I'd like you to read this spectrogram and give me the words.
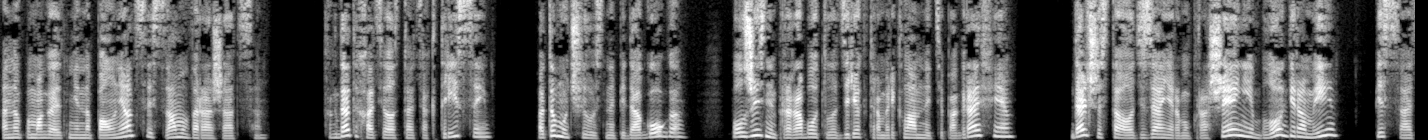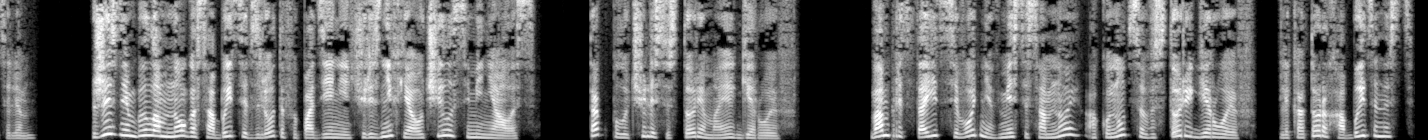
Оно помогает мне наполняться и самовыражаться. Когда-то хотела стать актрисой, потом училась на педагога, Полжизни проработала директором рекламной типографии, дальше стала дизайнером украшений, блогером и писателем. В жизни было много событий, взлетов и падений, через них я училась и менялась. Так получились истории моих героев. Вам предстоит сегодня вместе со мной окунуться в истории героев, для которых обыденность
